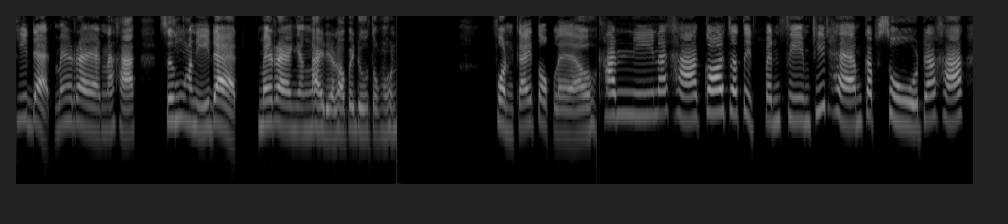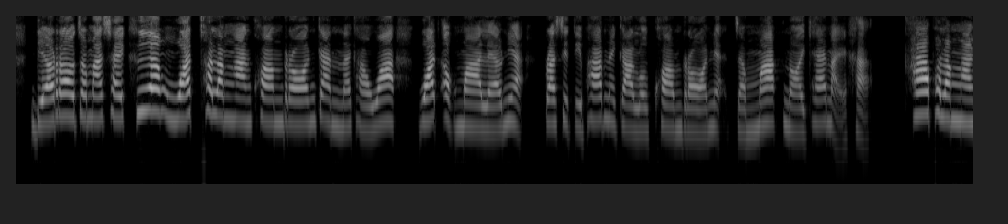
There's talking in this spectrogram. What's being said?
ที่แดดไม่แรงนะคะ ซึ่งวันนี้แดดไม่แรงยังไงเดี๋ยวเราไปดูตรงนู้นฝนใกล้ตกแล้ว คันนี้นะคะก็จะติดเป็นฟิล์มที่แถมกับสูตรนะคะ เดี๋ยวเราจะมาใช้เครื่องวัดพลังงานความร้อนกันนะคะ ว่าวัดออกมาแล้วเนี่ยประสิทธิภาพในการลดความร้อนเนี่ยจะมากน้อยแค่ไหนค่ะ ค่าพลังงาน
